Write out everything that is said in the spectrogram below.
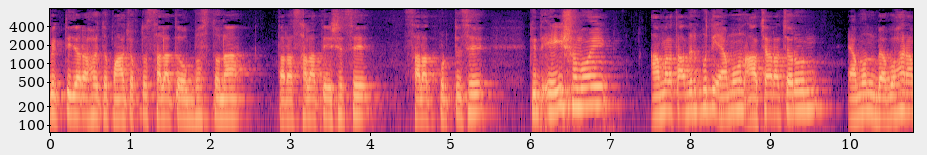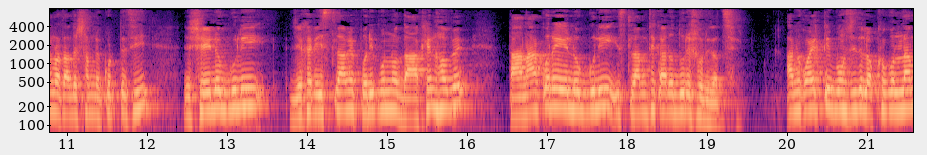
ব্যক্তি যারা হয়তো পাঁচ অক্ত সালাতে অভ্যস্ত না, তারা সালাতে এসেছে, সালাত পড়তেছে। কিন্তু এই সময় আমরা তাদের প্রতি এমন আচার আচরণ, এমন ব্যবহার আমরা তাদের সামনে করতেছি যে সেই লোকগুলি যেখানে ইসলামে পরিপূর্ণ দাখিল হবে, তা না করে এই লোকগুলি ইসলাম থেকে আরও দূরে সরে যাচ্ছে। আমি কয়েকটি মসজিদে লক্ষ্য করলাম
